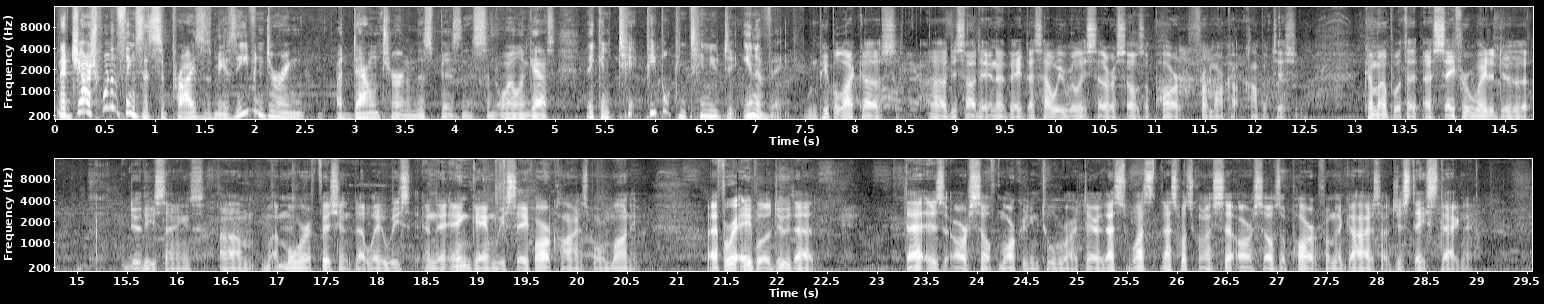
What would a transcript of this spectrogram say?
Now, Josh, one of the things that surprises me is even during a downturn in this business in oil and gas, they conti- people continue to innovate. when people like us uh, decide to innovate, that's how we really set ourselves apart from our co- competition. Come up with a, a safer way to do it, do these things, um, more efficient. That way, we in the end game we save our clients more money. If we're able to do that, that is our self-marketing tool right there. That's what's that's what's going to set ourselves apart from the guys that just stay stagnant.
